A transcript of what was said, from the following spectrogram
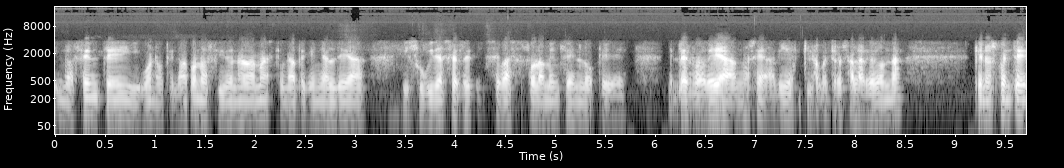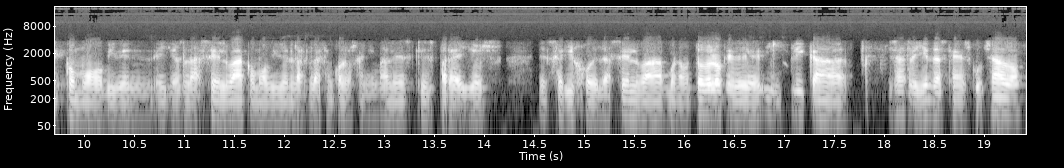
inocente y bueno que no ha conocido nada más que una pequeña aldea y su vida se, se basa solamente en lo que le rodea, no sé, a 10 kilómetros a la redonda, que nos cuente cómo viven ellos la selva, cómo viven la relación con los animales, que es para ellos el ser hijo de la selva, bueno, todo lo que implica esas leyendas que han escuchado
